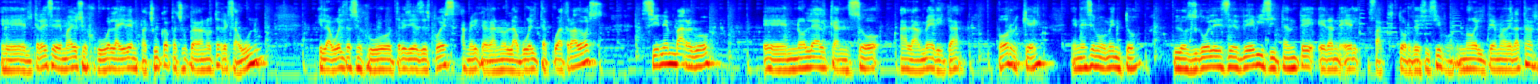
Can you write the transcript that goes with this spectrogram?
el 13 de mayo se jugó la ida en Pachuca. Pachuca ganó 3 a 1. Y la vuelta se jugó tres días después. América ganó la vuelta 4 a 2. Sin embargo, eh, no le alcanzó a la América porque en ese momento los goles de visitante eran el factor decisivo, no el tema de la tarde.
